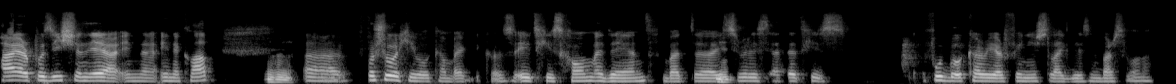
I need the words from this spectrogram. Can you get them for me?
higher position, yeah, in a, in a club. Mm-hmm. Uh, for sure, he will come back because it's his home at the end. But uh, mm-hmm. it's really sad that his football career finished like this in Barcelona.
